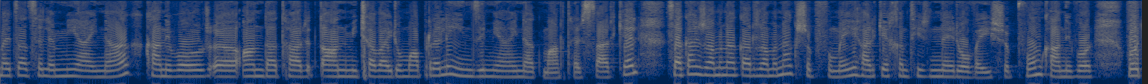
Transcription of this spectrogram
մեծացել եմ միայնակ, քանի որ անդադար տան միջավայրում ապրելը ինձ միայնակ մարդ էր սարքել, սակայն ժամանակ առ ժամանակ շփվում էի, իհարկե խնդիրներով էի շփվում, քանի որ ոչ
